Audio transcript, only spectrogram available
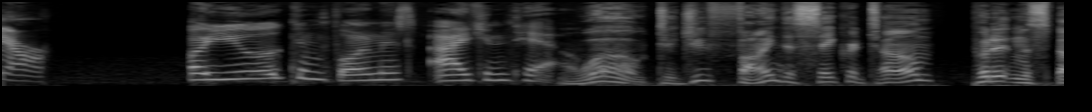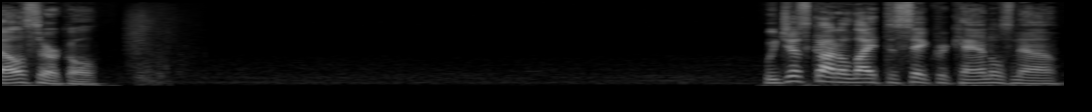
Get here! Are you a conformist? I can tell. Whoa, did you find the sacred tome? Put it in the spell circle. We just gotta light the sacred candles now.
